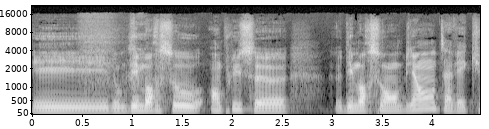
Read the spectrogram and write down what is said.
Et donc des morceaux, en plus, des morceaux ambiantes avec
